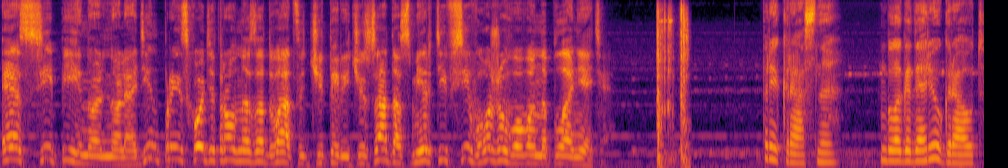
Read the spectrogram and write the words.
SCP-001 происходит ровно за 24 часа до смерти всего живого на планете. Прекрасно. Благодарю, Граут.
